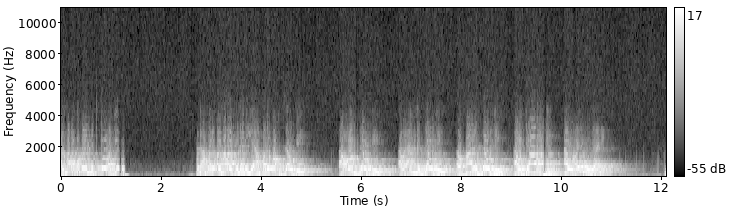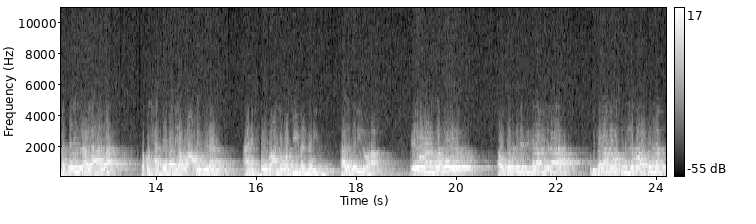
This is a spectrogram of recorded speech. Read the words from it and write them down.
المرأة تقول المسحورة جئت. عن طريق المرأة الفلانية عن طريق أخت زوجي أو أم زوجي أو عمة زوجي أو خالة زوجي أو جارتي أو غير ذلك. ما الدليل على هذا؟ تقول حدثني الراقي فلان عن الشيطان الرجيم المريض. هذا دليلها عوض أن تقول أو تستدل بكلام الله وبكلام رسول الله صلى الله عليه وسلم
